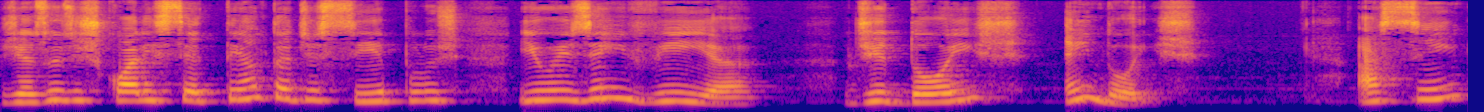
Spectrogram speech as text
Jesus escolhe 70 discípulos e os envia de dois em dois. Assim,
